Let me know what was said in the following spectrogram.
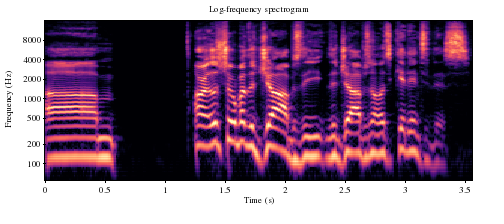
Um, all right, let's talk about the jobs. The the jobs now. Let's get into this.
